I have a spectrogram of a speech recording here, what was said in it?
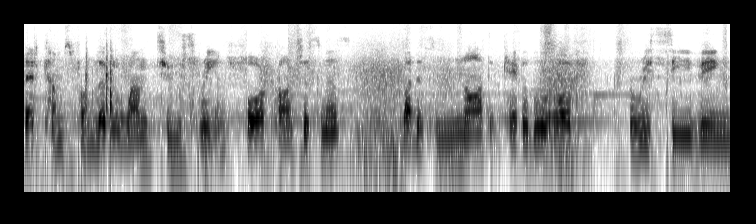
that comes from level 1, 2, 3, and 4 consciousness, but it's not capable of receiving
